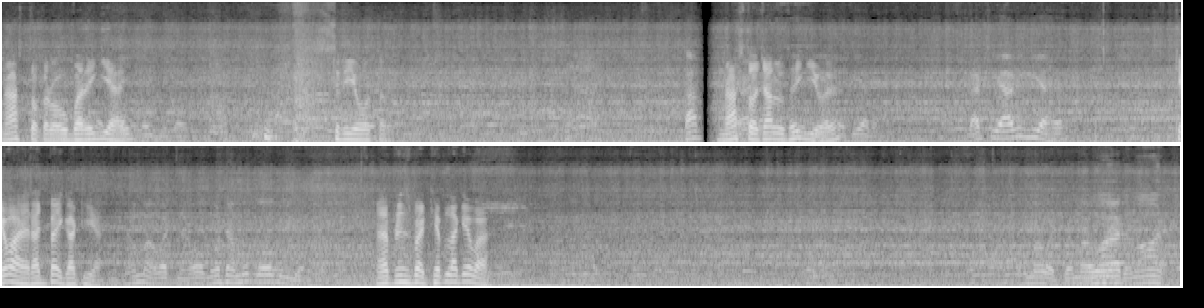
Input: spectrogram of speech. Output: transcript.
નાસ્તો કરવા ઊભા રહી ગયા હઈ શ્રી હોટલ નાસ્તો ચાલુ થઈ ગયો હે ગાંઠી આવી ગયા છે કેવા હે રાજભાઈ ગાંઠિયા આમાં વટના ઓ મોઢા મૂકો ઓગળી ગયો. હા પ્રિન્સભાઈ થેપલા કેવા? જમાવટ જમાવટ જમાવટ.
